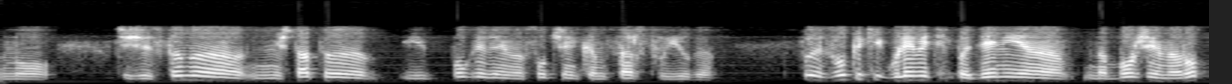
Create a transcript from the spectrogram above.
но тежестта на нещата и погледа е насочен към царство Юда. Тоест, въпреки големите падения на Божия народ,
